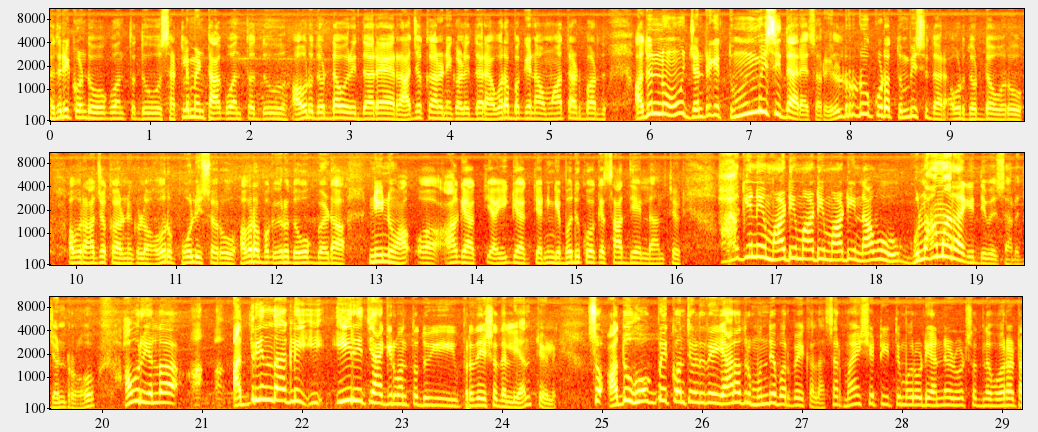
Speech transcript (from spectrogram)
ಹೆದರಿಕೊಂಡು ಹೋಗುವಂಥದ್ದು ಸೆಟ್ಲ್ಮೆಂಟ್ ಆಗುವಂಥದ್ದು, ಅವರು ದೊಡ್ಡವರಿದ್ದಾರೆ, ರಾಜಕಾರಣಿಗಳಿದ್ದಾರೆ, ಅವರ ಬಗ್ಗೆ ನಾವು ಮಾತಾಡಬಾರ್ದು. ಅದನ್ನು ಜನರಿಗೆ ತುಂಬಿಸಿದ್ದಾರೆ ಸರ್ ಎಲ್ಲರೂ ಕೂಡ ತುಂಬಿಸಿದ್ದಾರೆ, ಅವರು ದೊಡ್ಡವರು, ಅವರು ರಾಜಕಾರಣಿಗಳು, ಅವರು ಪೊಲೀಸರು, ಅವರ ಬಗ್ಗೆ ವಿರುದ್ಧ ಹೋಗಬೇಡ, ನೀನು ಹಾಗೆ ಆಗ್ತೀಯಾ, ಹೀಗೆ ಆಗ್ತೀಯಾ ನಿಮಗೆ ಬದುಕೋಕೆ ಸಾಧ್ಯ ಇಲ್ಲ ಅಂತೇಳಿ. ಹಾಗೆಯೇ ಮಾಡಿ ಮಾಡಿ ಮಾಡಿ ನಾವು ಗುಲಾಮರಾಗಿದ್ದೀವಿ ಸರ್ ಜನರು. ಅವರು ಎಲ್ಲ ಅದರಿಂದಾಗಲಿ ಈ ಈ ರೀತಿ ಆಗಿರುವಂಥದ್ದು ಈ ಪ್ರದೇಶದಲ್ಲಿ ಅಂತೇಳಿ. ಸೊ ಅದು ಹೋಗಬೇಕು ಅಂತ ಹೇಳಿದ್ರೆ ಯಾರಾದರೂ ಮುಂದೆ ಬರಬೇಕಲ್ಲ ಸರ್? ಮಹೇಶ್ ಶೆಟ್ಟಿ, ತಿಮ್ಮರೋಡಿ ಹನ್ನೆರಡು ವರ್ಷದಿಂದ ಹೋರಾಟ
